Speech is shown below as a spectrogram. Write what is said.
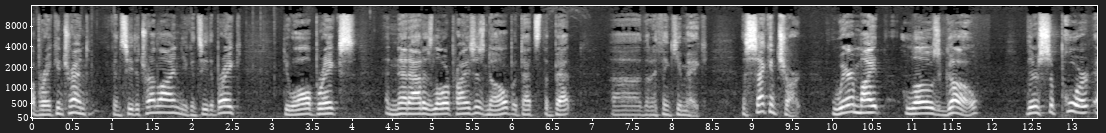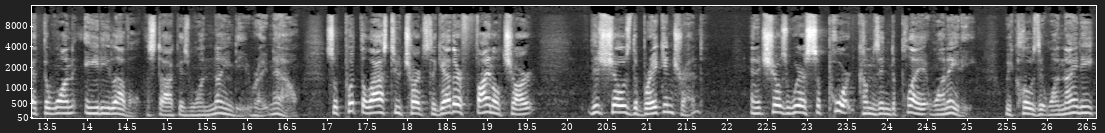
a break in trend. You can see the trend line, you can see the break. Do all breaks net out as lower prices? No, but that's the bet uh, that I think you make. The second chart, where might Lowe's go? There's support at the 180 level. The stock is 190 right now. So put the last two charts together. Final chart. This shows the break in trend, and it shows where support comes into play at 180. We closed at 190.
